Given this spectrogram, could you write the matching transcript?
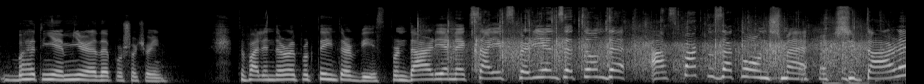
bëhet një e mirë edhe për shoqërinë. Të falenderoj për këtë intervistë, për ndarjen e kësaj eksperience tënde aspak të zakonshme shqiptare,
